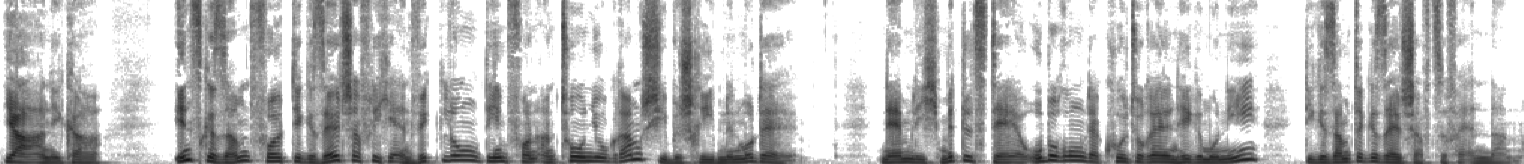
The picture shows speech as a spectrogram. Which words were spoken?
Ja, Annika. Insgesamt folgt die gesellschaftliche Entwicklung dem von Antonio Gramsci beschriebenen Modell, nämlich mittels der Eroberung der kulturellen Hegemonie die gesamte Gesellschaft zu verändern.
